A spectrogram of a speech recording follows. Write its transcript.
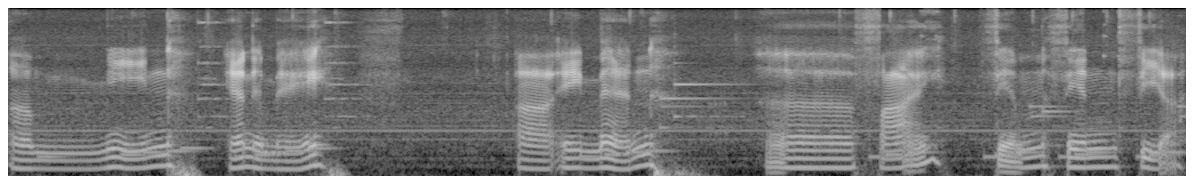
um, mean, anime, uh, amen, uh, fi, fim, fin, fia,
